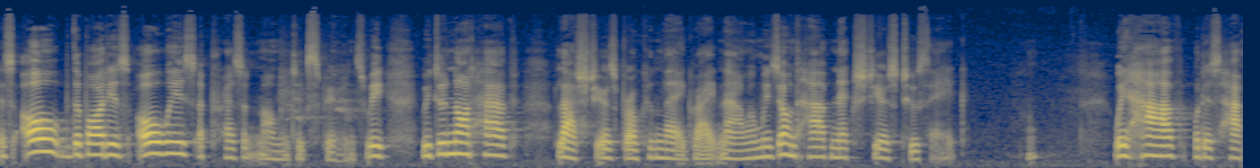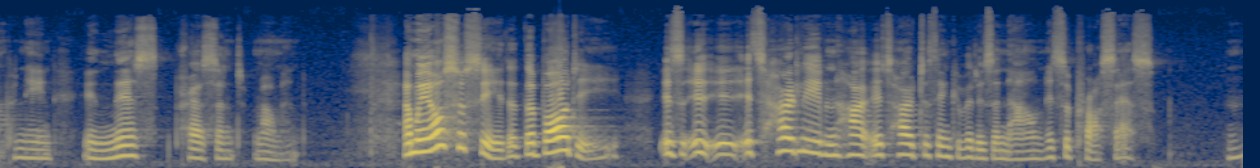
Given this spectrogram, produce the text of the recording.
It's all, the body is always a present moment experience. We, we do not have last year's broken leg right now, and we don't have next year's toothache. We have what is happening in this present moment. And we also see that the body is, it, it's hardly even hard, it's hard to think of it as a noun, it's a process. Hmm?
